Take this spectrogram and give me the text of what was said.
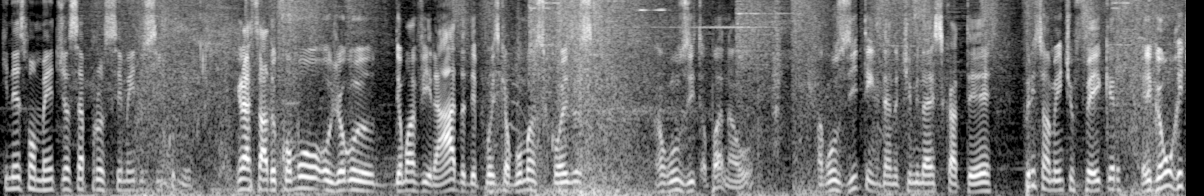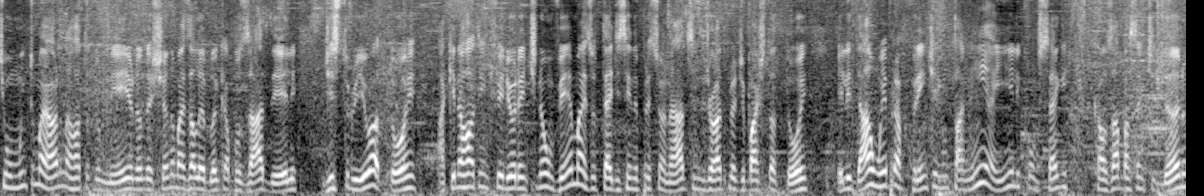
que nesse momento já se aproxima aí dos 5 mil. Engraçado como o jogo deu uma virada depois que algumas coisas, alguns itens, opa, não, alguns itens né, do time da SKT, principalmente o Faker, ele ganhou um ritmo muito maior na rota do meio, não deixando mais a LeBlanc abusar dele, destruiu a torre. Aqui na rota inferior a gente não vê mais o Ted sendo pressionado, sendo jogado para debaixo da torre. Ele dá um E pra frente, ele não tá nem aí, ele consegue causar bastante dano.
